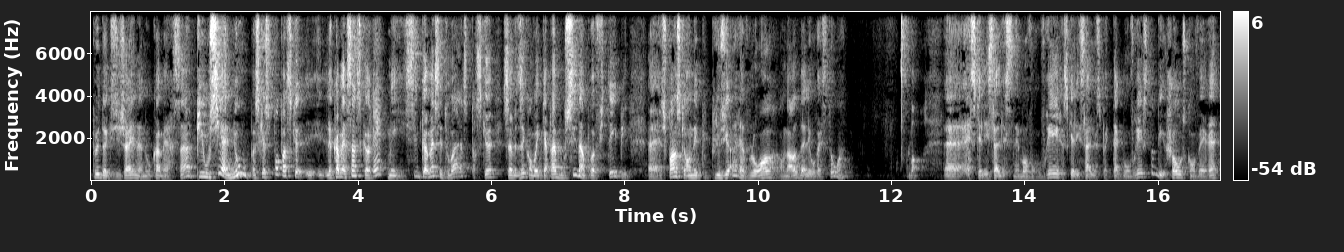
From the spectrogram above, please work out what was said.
peu d'oxygène à nos commerçants, puis aussi à nous, parce que c'est pas parce que le commerçant c'est correct, mais si le commerce est ouvert, c'est parce que ça veut dire qu'on va être capable aussi d'en profiter. Puis euh, je pense qu'on est plusieurs à vouloir, on a hâte d'aller au resto. Hein? Bon, euh, est-ce que les salles de cinéma vont ouvrir? Est-ce que les salles de spectacle vont ouvrir? C'est toutes des choses qu'on verrait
